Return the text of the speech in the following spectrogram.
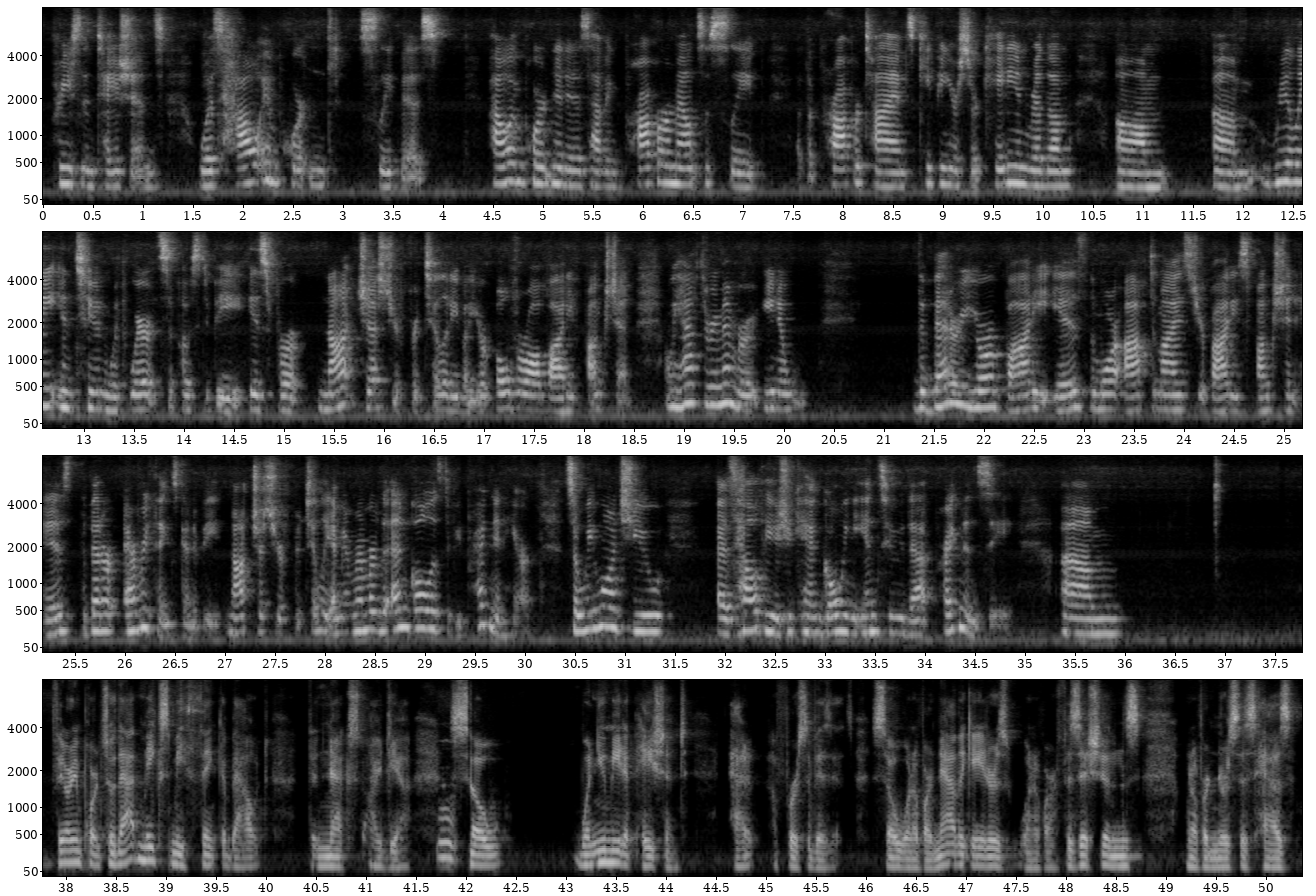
presentations was how important sleep is, how important it is having proper amounts of sleep at the proper times, keeping your circadian rhythm um, um, really in tune with where it's supposed to be is for not just your fertility, but your overall body function. And we have to remember, you know, the better your body is, the more optimized your body's function is, the better everything's going to be, not just your fertility. I mean, remember, the end goal is to be pregnant here. So we want you as healthy as you can going into that pregnancy. Um, Very important. So that makes me think about the next idea. Mm. So when you meet a patient, at a first visit. So, one of our navigators, one of our physicians, one of our nurses has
